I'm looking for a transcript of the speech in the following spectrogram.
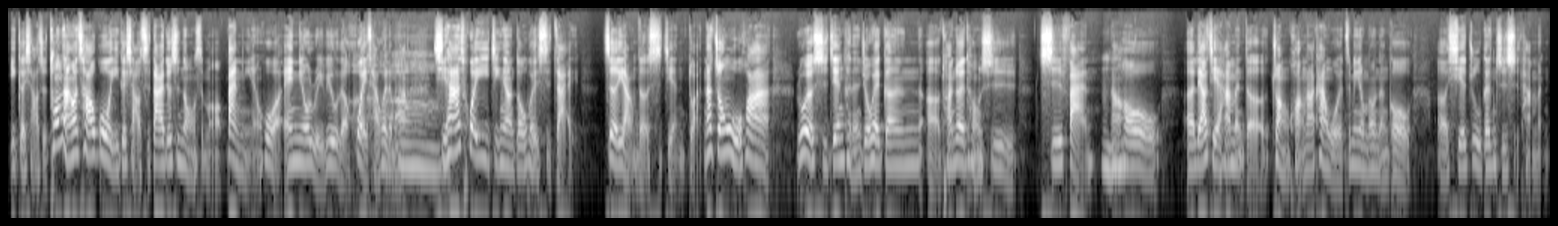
一个小时，通常会超过一个小时，大概就是那种什么半年或 Annual Review 的会才会那么长，其他会议尽量都会是在。这样的时间段，那中午话如果有时间，可能就会跟呃团队同事吃饭，然后呃了解他们的状况，那看我这边有没有能够呃协助跟支持他们的。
